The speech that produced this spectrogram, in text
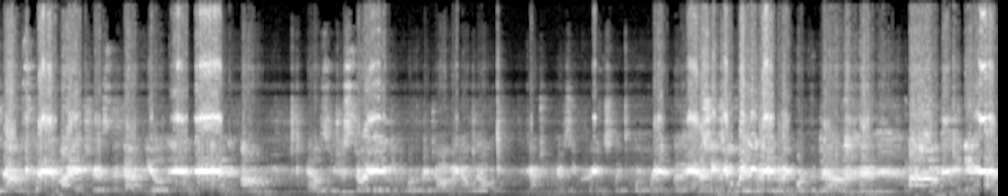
that was kind of my interest in that field. And then um, I also just started a new corporate job. I know we all think entrepreneurs are cringe with corporate, but I actually do really like my corporate job. um, and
